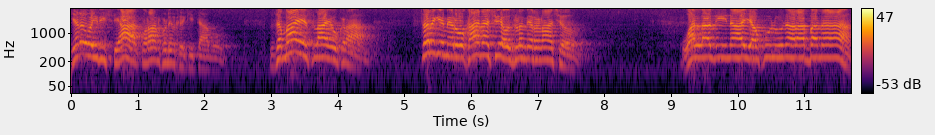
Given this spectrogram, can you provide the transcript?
یره وای رښتیا قران خو ډېر کتابو. زما اصلاح وکړه سترګې مې روخانه شي او زړه مې رڼا شو. والذین یقولون ربنا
